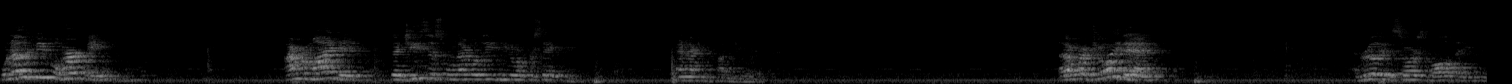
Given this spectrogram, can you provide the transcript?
When other people hurt me, I'm reminded that Jesus will never leave me or forsake me, and I can find joy in that. Now, if our joy then, and really the source of all things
